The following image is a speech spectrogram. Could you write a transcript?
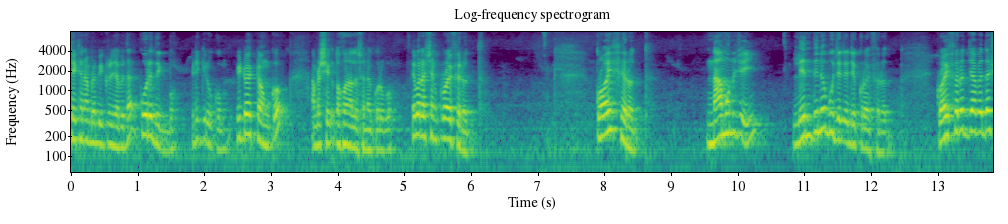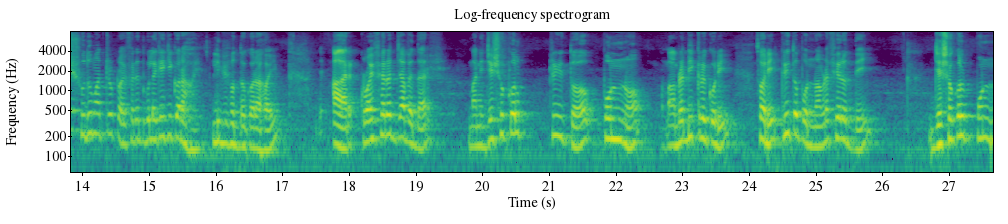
সেখানে আমরা বিক্রয় জাবেদা করে দেখব। এটা কীরকম? এটাও একটা অঙ্ক, আমরা সে তখন আলোচনা করব। এবার আসেন ক্রয় ফেরত। ক্রয় ফেরত, নাম অনুযায়ী লেনদেনও বোঝা যায় যে ক্রয় ফেরত। ক্রয় ফেরত জাবেদা শুধুমাত্র ক্রয় ফেরতগুলোকে কী করা হয়? লিপিবদ্ধ করা হয়। আর ক্রয় ফেরত জাবেদার মানে যে সকল কৃত পণ্য আমরা বিক্রয় করি সরি কৃত পণ্য আমরা ফেরত দিই, যে সকল পণ্য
